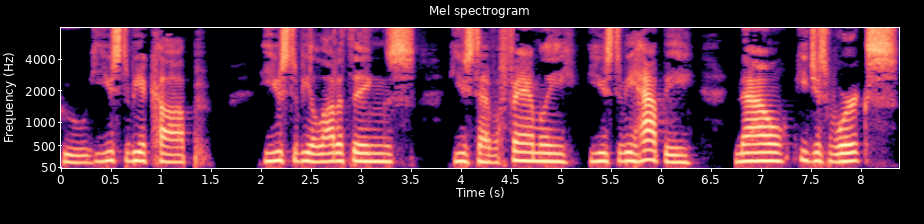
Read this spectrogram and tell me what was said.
who he used to be a cop. He used to be a lot of things. He used to have a family. He used to be happy. Now he just works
